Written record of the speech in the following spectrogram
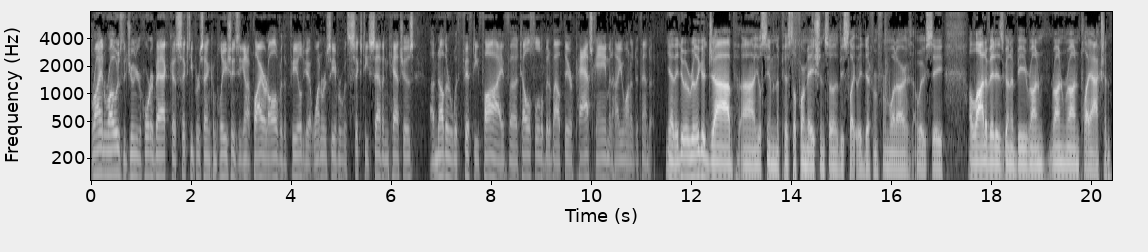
Ryan Rose, the junior quarterback, sixty percent completions. He's going to fire it all over the field. You get one receiver with sixty-seven catches, another with fifty-five. Uh, tell us a little bit about their pass game and how you want to defend it. Yeah, they do a really good job. Uh, you'll see them in the pistol formation, so it'll be slightly different from what our we see a lot of it is going to be run, run, run, play action,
